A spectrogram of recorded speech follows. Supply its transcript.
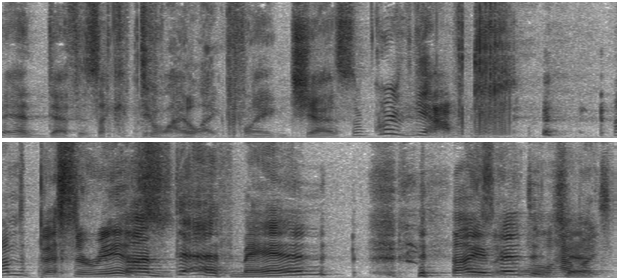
and Death is like, "Do I like playing chess? Of course, yeah. I'm the best there is." I'm Death, man. I He's like, invented well, how about chess.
